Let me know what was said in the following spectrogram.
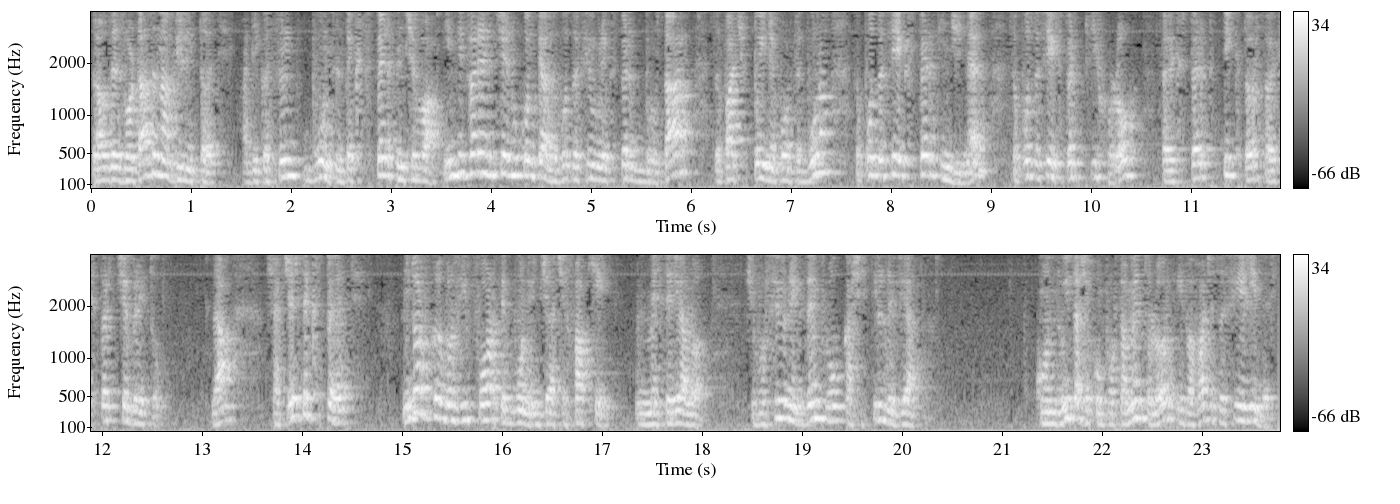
l-au dezvoltat în abilități, adică sunt buni, sunt experți în ceva, indiferent ce nu contează, poți să fii un expert brutar, să faci pâine foarte bună, sau poți să fii expert inginer, sau poți să fii expert psiholog, sau expert pictor, sau expert ce vrei tu. Da? Și acești experți, nu doar că vor fi foarte buni în ceea ce fac ei, în meseria lor, ci vor fi un exemplu ca și stil de viață. Conduita și comportamentul lor îi va face să fie lideri.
